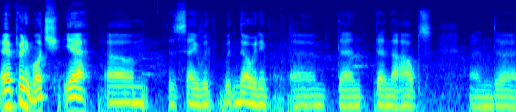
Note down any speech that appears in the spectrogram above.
Uh, pretty much, yeah. Um, as I say, with with knowing him, um, then then that helps, and uh,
